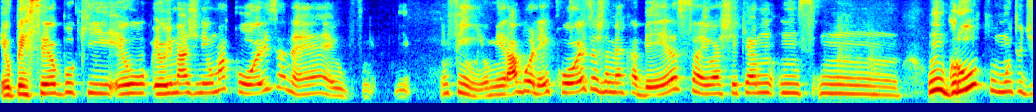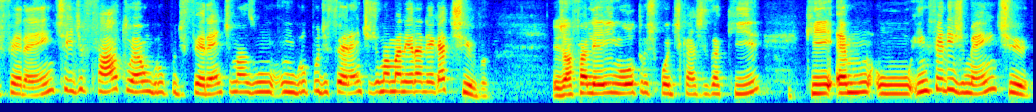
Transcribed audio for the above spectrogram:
eu percebo que eu, eu imaginei uma coisa, né? Eu, enfim, eu mirabolei coisas na minha cabeça, eu achei que era um, um, um, grupo muito diferente, e de fato é um grupo diferente, mas um, um grupo diferente de uma maneira negativa. Eu já falei em outros podcasts aqui que é o, infelizmente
